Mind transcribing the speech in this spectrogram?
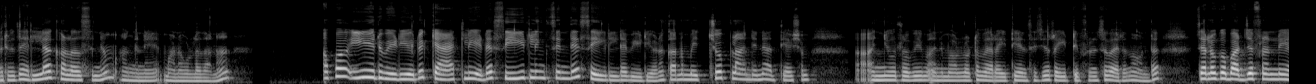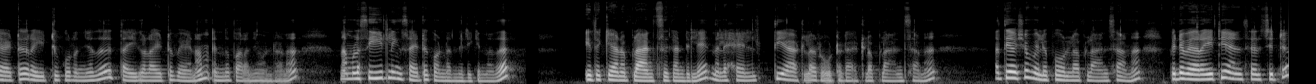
ഒരുവിധ എല്ലാ കളേഴ്സിനും അങ്ങനെ മണമുള്ളതാണ്. അപ്പോൾ ഈ ഒരു വീഡിയോയിൽ കാറ്റ്ലിയുടെ സീഡ്ലിങ്സിന്റെ സെയിലിന്റെ വീഡിയോ ആണ്. കാരണം മെച്ചോ പ്ലാന്റിന് അത്യാവശ്യം അഞ്ഞൂറ് രൂപയും അതിന് വെറൈറ്റി അനുസരിച്ച് റേറ്റ് ഡിഫറൻസ് വരുന്നുണ്ട്. ചിലർക്ക് ബഡ്ജറ്റ് ഫ്രണ്ട്ലി ആയിട്ട് റേറ്റ് കുറഞ്ഞത് തൈകളായിട്ട് വേണം എന്ന് പറഞ്ഞുകൊണ്ടാണ് നമ്മൾ സീഡ്ലിങ്സ് ആയിട്ട് കൊണ്ടുവന്നിരിക്കുന്നത്. ഇതൊക്കെയാണ് പ്ലാന്റ്സ് കണ്ടില്ലേ? നല്ല ഹെൽത്തി ആയിട്ടുള്ള റൂട്ടഡ് ആയിട്ടുള്ള പ്ലാന്റ്സ് ആണ്. അത്യാവശ്യം വലുപ്പമുള്ള പ്ലാന്റ്സ് ആണ്. പിന്നെ വെറൈറ്റി അനുസരിച്ചിട്ട്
